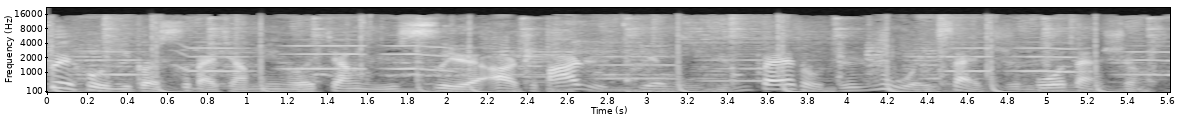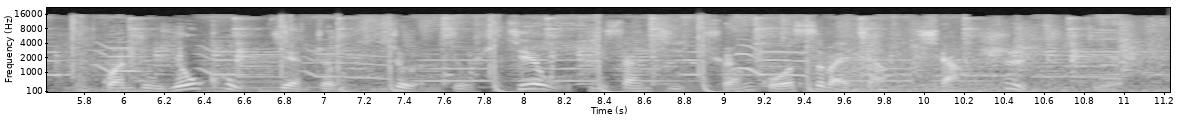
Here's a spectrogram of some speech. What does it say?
最后一个四百强名额将于四月二十八日街舞云 battle 之入围赛直播诞生。关注优酷，见证这就是街舞第三季全国四百强强势集结。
